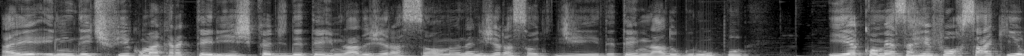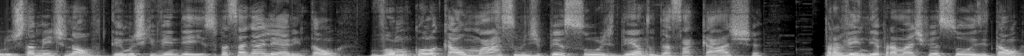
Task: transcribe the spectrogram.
aí ele identifica uma característica de determinada geração, não é nem de geração, de determinado grupo, e é, começa a reforçar aquilo. Justamente, não, temos que vender isso para essa galera. Então, vamos colocar o máximo de pessoas dentro dessa caixa para vender para mais pessoas. Então,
